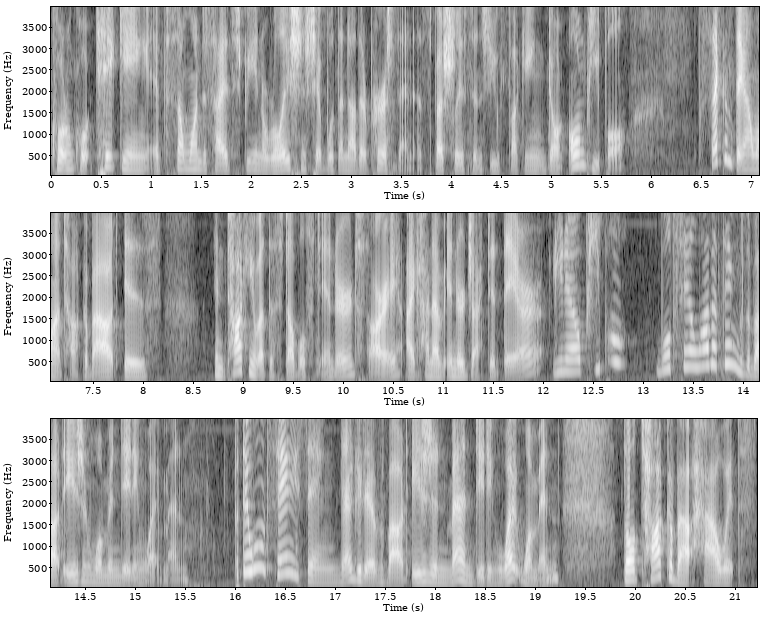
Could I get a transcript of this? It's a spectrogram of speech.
quote unquote taking if someone decides to be in a relationship with another person, especially since you fucking don't own people. The second thing I want to talk about is in talking about this double standard, sorry, I kind of interjected there. You know, people will say a lot of things about Asian women dating white men, but they won't say anything negative about Asian men dating white women they'll talk about how it's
